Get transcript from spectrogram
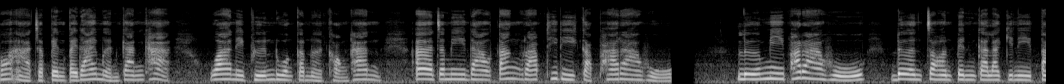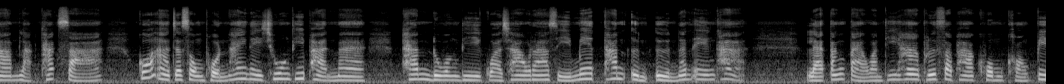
ก็อาจจะเป็นไปได้เหมือนกันค่ะ ว่าในพื้นดวงกำเนิดของท่าน อาจจะมีดาวตั้งรับที่ดีกับพระราหู หรือมีพระราหูเดินจรเป็นกาลกินีตามหลักทักษะก็อาจจะส่งผลให้ในช่วงที่ผ่านมา ท่านดวงดีกว่าชาวราศีเมษท่านอื่น ๆ นั่นเองค่ะ และตั้งแต่วันที่ 5 พฤษภาคมของปี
